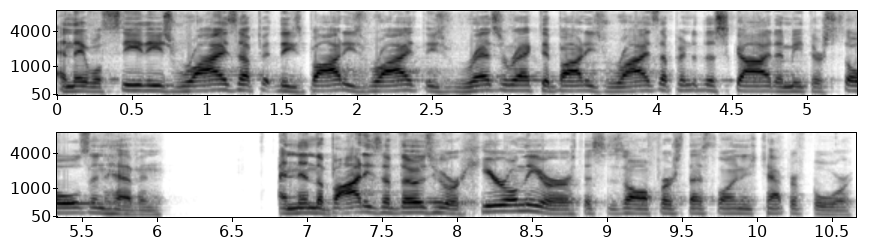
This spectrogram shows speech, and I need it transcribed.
and they will see these rise up, these bodies rise, these resurrected bodies rise up into the sky to meet their souls in heaven. And then the bodies of those who are here on the earth, this is all 1 Thessalonians chapter 4,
